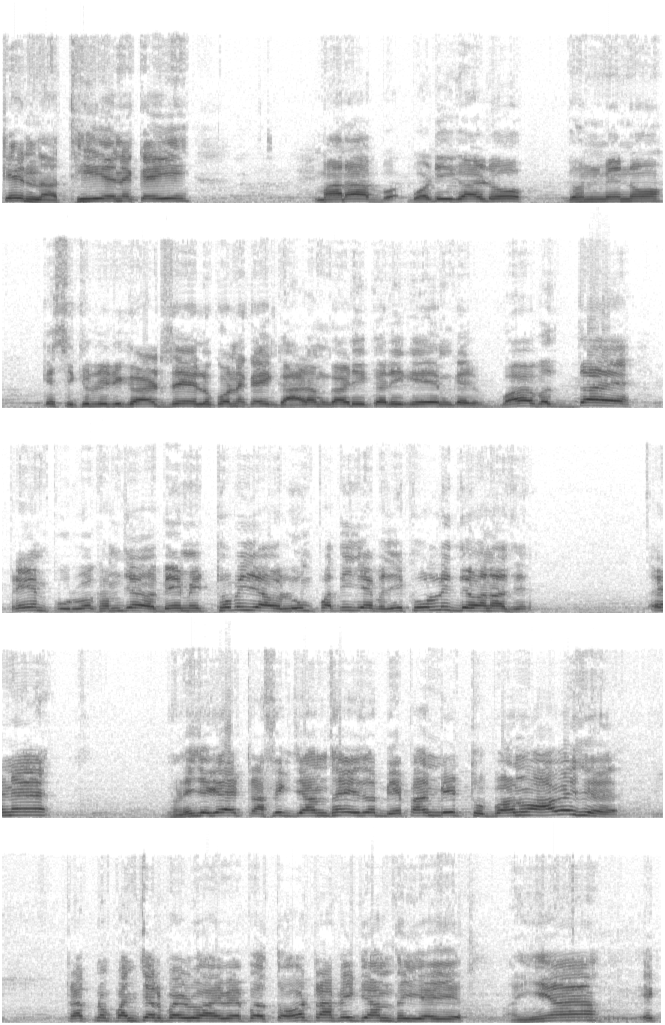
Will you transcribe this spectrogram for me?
કે નથી એને કંઈ મારા બોડીગાર્ડો ગનમેનો કે સિક્યુરિટી ગાર્ડ છે એ લોકોને કંઈ ગાડમગાડી કરી કે એમ કે બધાએ પ્રેમપૂર્વક સમજાવે બે મિનિટ થોભી જાઓ લૂમ પતી જાય પછી ખોલી જ દેવાના છે. એને ઘણી જગ્યાએ ટ્રાફિક જામ થાય તો બે પાંચ મિનિટ થોભવાનું આવે છે. ટ્રકનું પંચર પડ્યું હાઈવે પર, તો ટ્રાફિક જામ થઈ જાય અહીંયા એક,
